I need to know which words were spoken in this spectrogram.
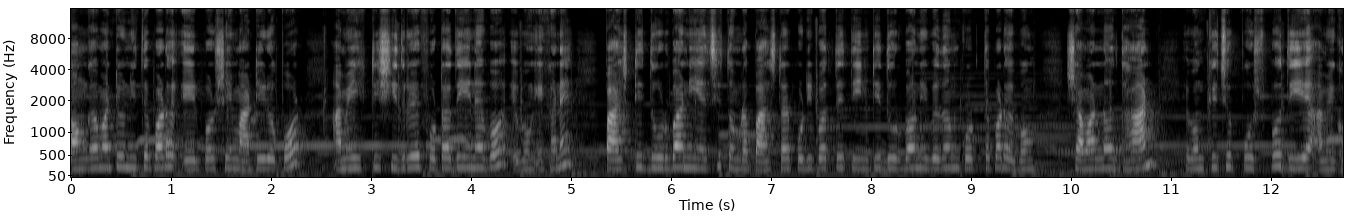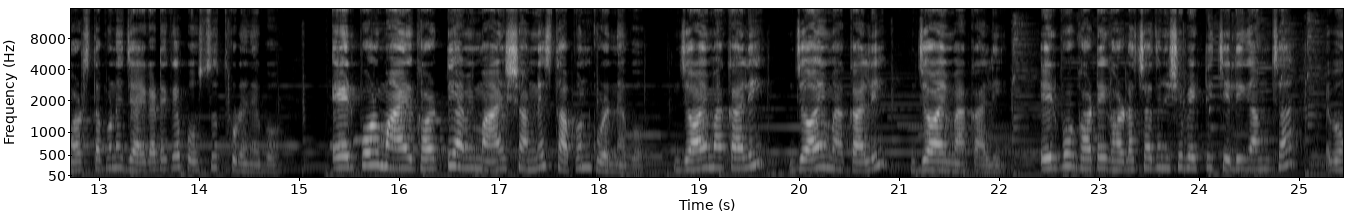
গঙ্গা মাটিও নিতে পারো। এরপর সেই মাটির ওপর আমি একটি সিঁদুরের ফোঁটা দিয়ে নেব এবং এখানে পাঁচটি দূর্বা নিয়েছি। তোমরা পাঁচটার পরিবর্তে তিনটি দূর্বাও নিবেদন করতে পারো এবং সামান্য ধান এবং কিছু পুষ্প দিয়ে আমি ঘর স্থাপনের জায়গাটাকে প্রস্তুত করে নেব। এরপর মায়ের ঘরটি আমি মায়ের সামনে স্থাপন করে নেব। জয় মা কালী। জয় মা কালী, জয় মা কালী। এরপর ঘটে ঘটাচ্ছাদন হিসেবে একটি চেলি গামছা এবং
